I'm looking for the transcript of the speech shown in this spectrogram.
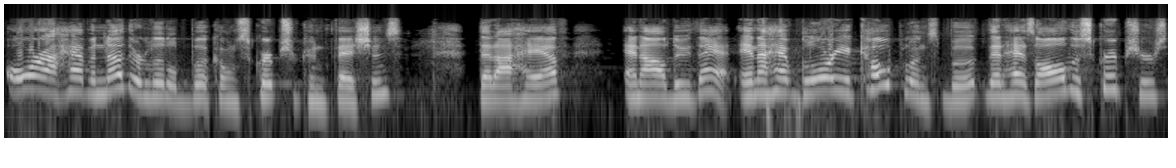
Or I have another little book on scripture confessions that I have, and I'll do that. And I have Gloria Copeland's book that has all the scriptures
